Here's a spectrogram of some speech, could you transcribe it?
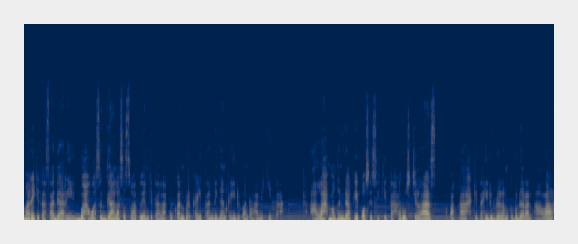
mari kita sadari bahwa segala sesuatu yang kita lakukan berkaitan dengan kehidupan rohani kita. Allah menghendaki posisi kita harus jelas, apakah kita hidup dalam kebenaran Allah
